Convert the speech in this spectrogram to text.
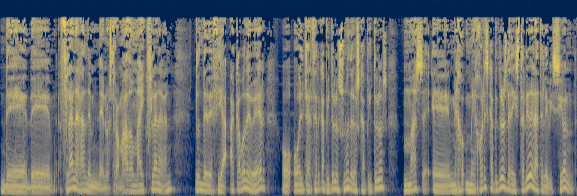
de, de Flanagan, de, de, nuestro amado Mike Flanagan, donde decía, acabo de ver, o, o el tercer capítulo es uno de los capítulos más, eh, mejo, mejores capítulos de la historia de la televisión.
